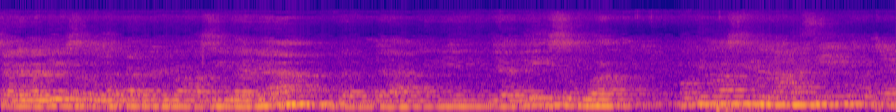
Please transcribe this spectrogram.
Sekali lagi saya ucapkan terima kasih banyak. Mudah-mudahan ini menjadi sebuah motivasi. Terima kasih kepada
